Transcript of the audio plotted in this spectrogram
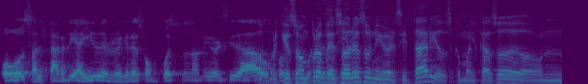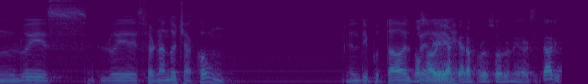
o saltar de ahí de regreso a un puesto en la universidad. O porque son profesores universitarios, como el caso de don Luis, Luis Fernando Chacón, el diputado del no sabía que era profesor universitario.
